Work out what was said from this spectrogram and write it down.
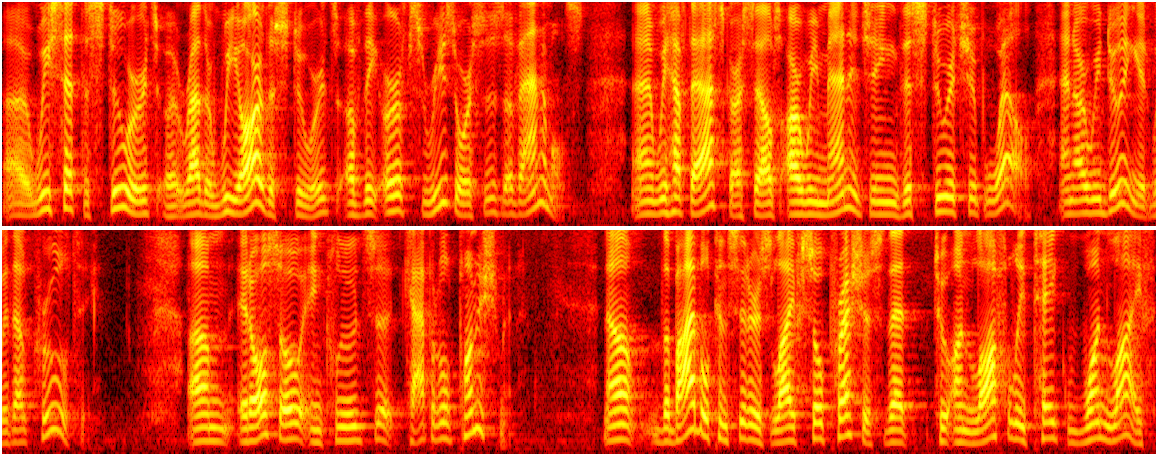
Uh, we set the stewards, or rather we are the stewards of the earth's resources of animals. And we have to ask ourselves, are we managing this stewardship well? And are we doing it without cruelty? Um, it also includes uh, capital punishment. Now, the Bible considers life so precious that to unlawfully take one life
